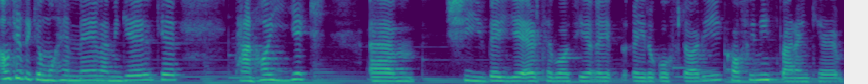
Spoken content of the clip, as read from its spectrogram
اما چیزی که مهمه و میگه که تنها یک شیوه ارتباطی غیر گفتاری کافی نیست برای اینکه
